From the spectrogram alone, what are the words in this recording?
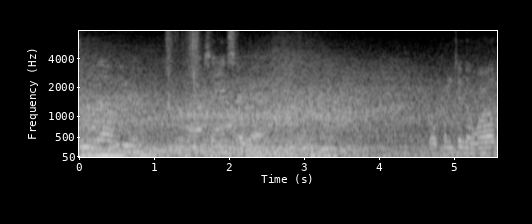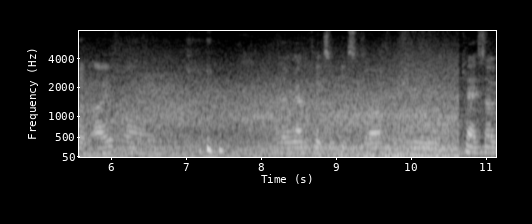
jewels out here. You know what I'm saying? So yeah. Welcome to the world of iPhone. Um, and then we're gonna take some pieces off. Okay, so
